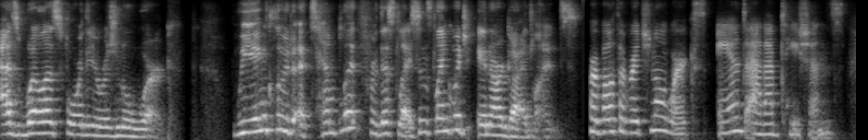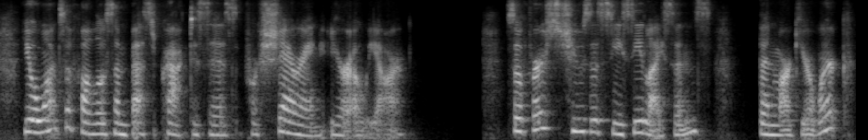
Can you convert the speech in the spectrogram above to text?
as well as for the original work. We include a template for this license language in our guidelines. For both original works and adaptations, you'll want to follow some best practices for sharing your OER. So first choose a CC license, then mark your work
